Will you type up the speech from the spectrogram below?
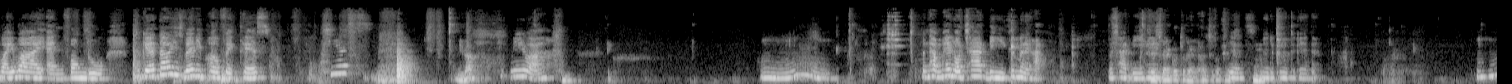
ไวไว and ฟองดู together is very perfect taste yes Eva? นี่ หวะอืม มันทำให้รสชาติดีขึ้นมาเลยค่ะ รสชาติดีให้ Tastes very good together. It's a good mix. Yes, Mhm. very good together. Mm-hmm.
